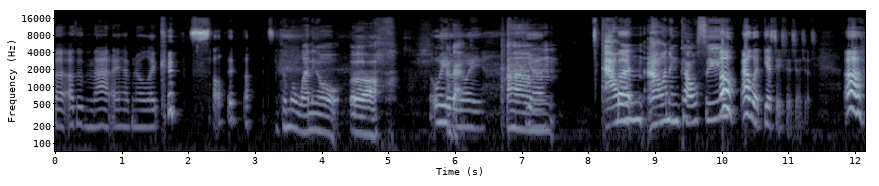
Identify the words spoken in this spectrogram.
But other than that, I have no like solid thoughts. The millennial. Ugh. Oi Okay. oi oi. Um. Yeah. Alan, Alan and Kelsey. Oh, Alan. Yes, yes, yes, yes, yes. Ah,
